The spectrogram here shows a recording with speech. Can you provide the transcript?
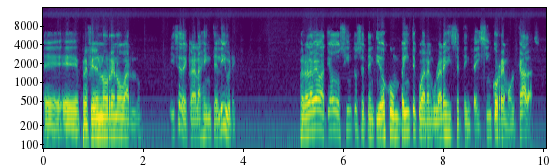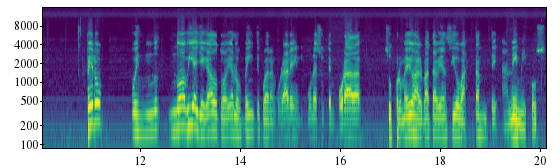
Eh, eh, prefieren no renovarlo y se declara gente libre. Pero él había bateado 272 con 20 cuadrangulares y 75 remolcadas. Pero pues no, no había llegado todavía a los 20 cuadrangulares en ninguna de sus temporadas sus promedios al bata habían sido bastante anémicos,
